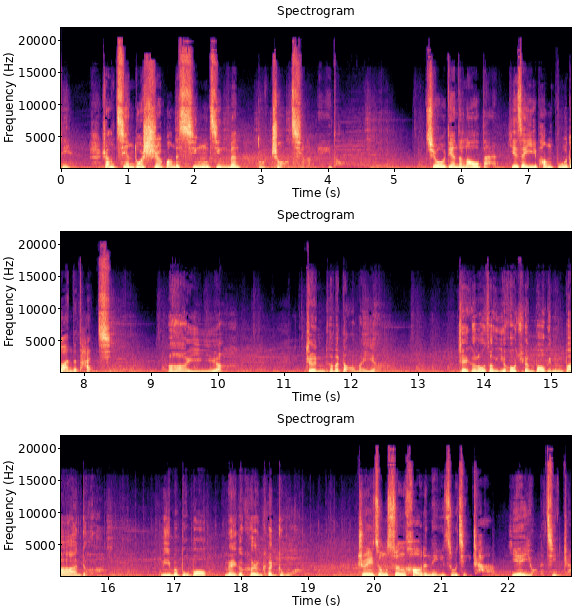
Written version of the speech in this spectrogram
烈，让见多识广的刑警们都皱起了。酒店的老板也在一旁不断的叹气：“哎呀！”真他妈倒霉呀！这个楼层以后全包给你们办案得了，你们不包，哪个客人肯住啊？追踪孙浩的那一组警察也有了进展。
